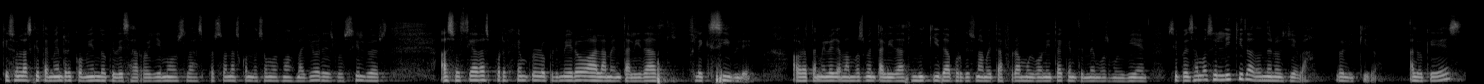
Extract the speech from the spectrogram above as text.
que son las que también recomiendo que desarrollemos las personas cuando somos más mayores, los silvers, asociadas, por ejemplo, lo primero a la mentalidad flexible. Ahora también lo llamamos mentalidad líquida porque es una metáfora muy bonita que entendemos muy bien. Si pensamos en líquido, ¿a dónde nos lleva lo líquido? A lo que es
